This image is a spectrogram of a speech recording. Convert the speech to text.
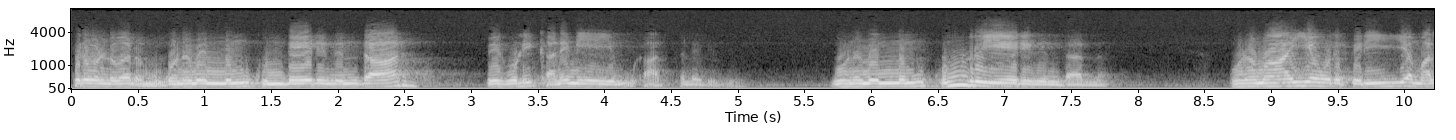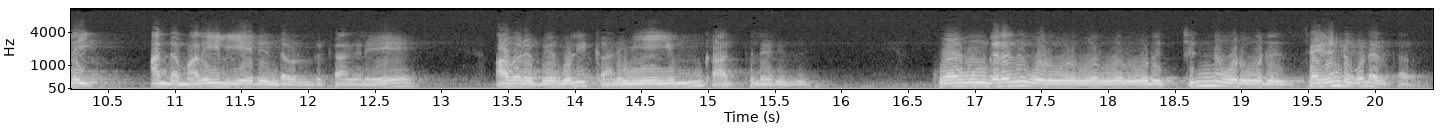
திருவள்ளுவரும் குணமென்னும் குண்டேறி நின்றார் வெகுளி கனிமையையும் காத்தலறிது குணமென்னும் குன்று ஏறி நின்றார் குணமாகிய ஒரு பெரிய மலை அந்த மலையில் ஏறி நின்றவர்கள் இருக்காங்களே அவர் வெகுளி கனிமையையும் காத்தலறிது. கோபங்கிறது ஒரு ஒரு ஒரு ஒரு ஒரு சின்ன ஒரு ஒரு செகண்ட் கூட இருக்காது.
